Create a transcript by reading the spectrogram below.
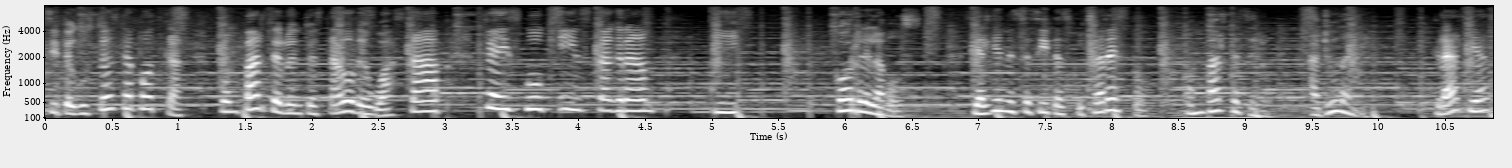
Si te gustó este podcast, compártelo en tu estado de WhatsApp, Facebook, Instagram y corre la voz. Si alguien necesita escuchar esto, compárteselo. Ayúdale. Gracias.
